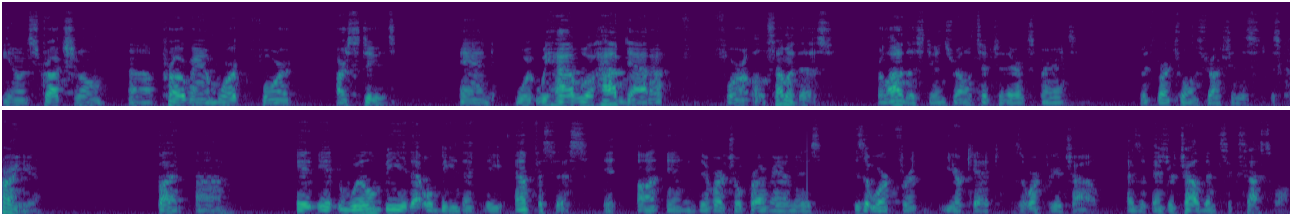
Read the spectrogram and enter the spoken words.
you know, instructional uh, program work for our students? And we we have we'll have data for some of this, for a lot of those students relative to their experience with virtual instruction this, this current year. But um, it, it will be that will be the, the emphasis it, on in the virtual program is does it work for your kid? Does it work for your child? Has, has your child been successful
